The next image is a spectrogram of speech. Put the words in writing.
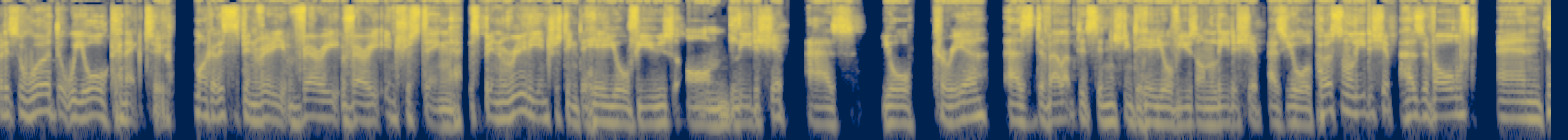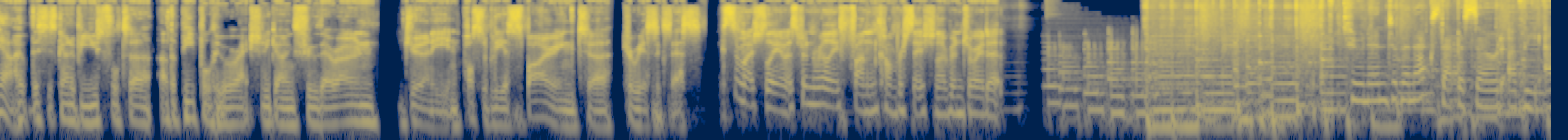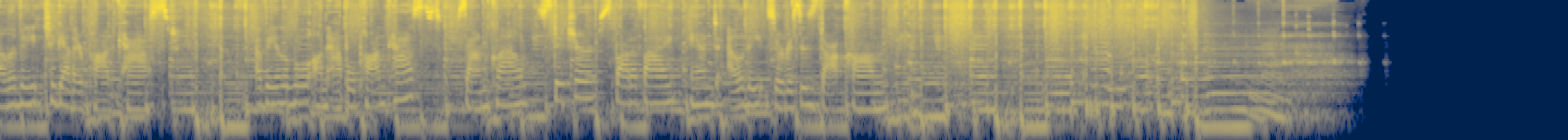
but it's a word that we all connect to. Monica, this has been really very, very interesting. It's been really interesting to hear your views on leadership as your career has developed. It's interesting to hear your views on leadership as your personal leadership has evolved. And yeah, I hope this is going to be useful to other people who are actually going through their own journey and possibly aspiring to career success. Thanks so much, Liam. It's been really fun conversation. I've enjoyed it. Tune in to the next episode of the Elevate Together podcast. Available on Apple Podcasts, SoundCloud, Stitcher, Spotify, and ElevateServices.com.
